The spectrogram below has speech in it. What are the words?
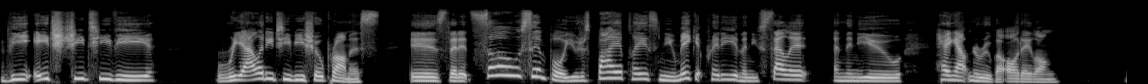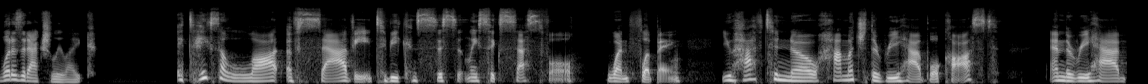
the HGTV reality TV show promise is that it's so simple. You just buy a place and you make it pretty and then you sell it and then you hang out in Aruba all day long. What is it actually like? It takes a lot of savvy to be consistently successful when flipping. You have to know how much the rehab will cost, and the rehab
